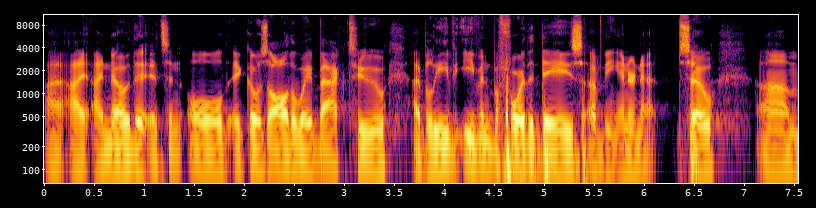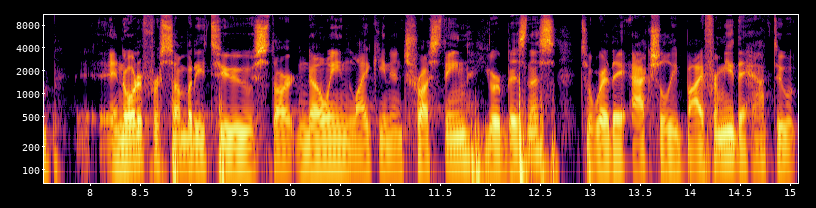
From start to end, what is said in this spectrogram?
I, I know that it's an old, it goes all the way back to, I believe, even before the days of the internet. So, um, in order for somebody to start knowing, liking, and trusting your business to where they actually buy from you, they have to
